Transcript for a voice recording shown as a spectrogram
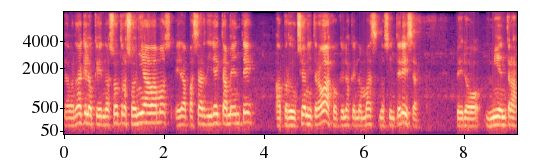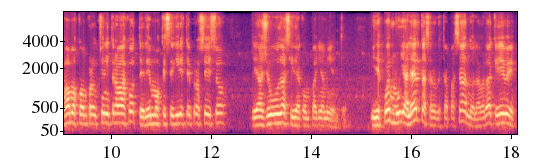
la verdad que lo que nosotros soñábamos era pasar directamente a producción y trabajo, que es lo que más nos interesa. Pero mientras vamos con producción y trabajo, tenemos que seguir este proceso de ayudas y de acompañamiento. Y después muy alertas a lo que está pasando. La verdad que Eve,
